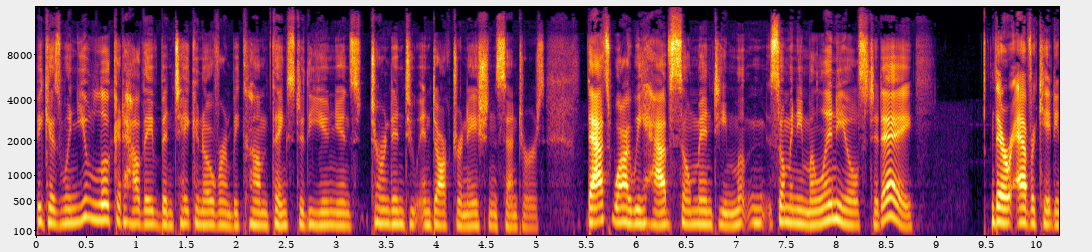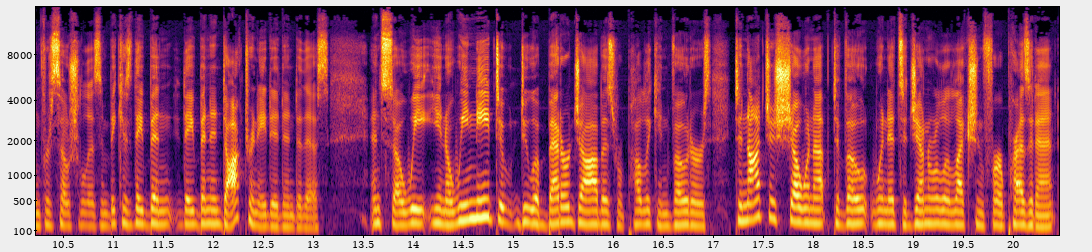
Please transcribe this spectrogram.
because when you look at how they've been taken over and become, thanks to the unions, turned into indoctrination centers, that's why we have so many so many millennials today they're advocating for socialism because they've been they've been indoctrinated into this and so we you know we need to do a better job as republican voters to not just showing up to vote when it's a general election for a president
